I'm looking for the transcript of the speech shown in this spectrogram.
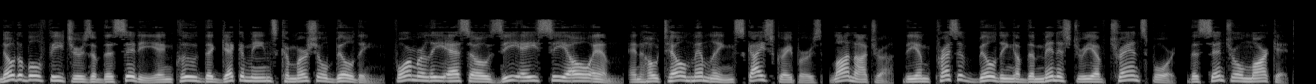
Notable features of the city include the Gécamines commercial building formerly SOZACOM and Hotel Memling skyscrapers, L'ONATRA, the impressive building of the Ministry of Transport, the Central Market.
